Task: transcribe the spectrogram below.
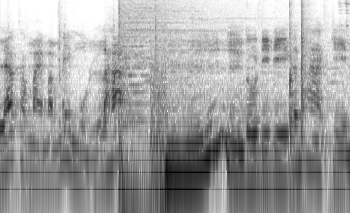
แล้วทำไมมันไม่หมุนล่ะดูดีๆก็น่ากิน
